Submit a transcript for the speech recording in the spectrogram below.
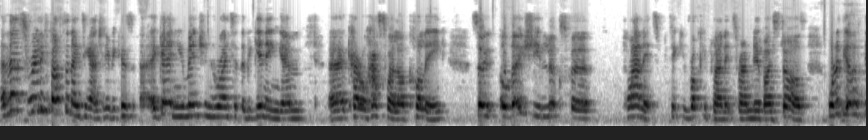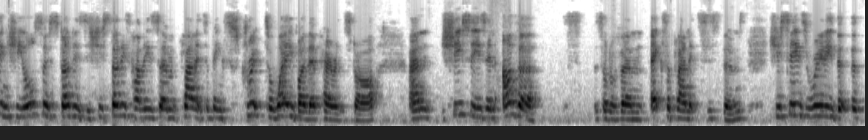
And that's really fascinating, actually, because again, you mentioned right at the beginning, um, uh, Carol Haswell, our colleague. So, although she looks for planets, particularly rocky planets around nearby stars. One of the other things she also studies is she studies how these um, planets are being stripped away by their parent star. And she sees in other sort of um, exoplanet systems, she sees really that the,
